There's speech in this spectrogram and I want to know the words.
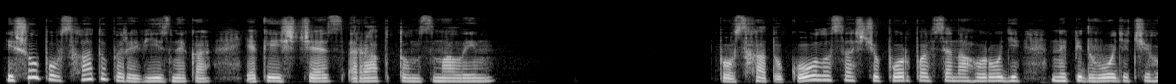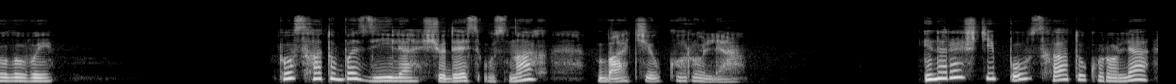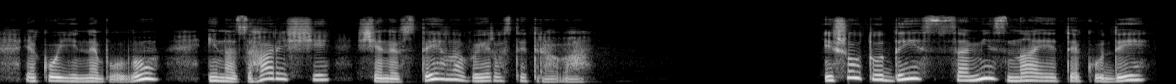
Ішов повз хату перевізника, який щез раптом з малим. Повз хату колоса, що порпався на городі, не підводячи голови. Повз хату Базіля, що десь у снах бачив короля. І нарешті повз хату короля, якої не було, і на згарищі ще не встигла вирости трава. Ішов туди, самі знаєте, куди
